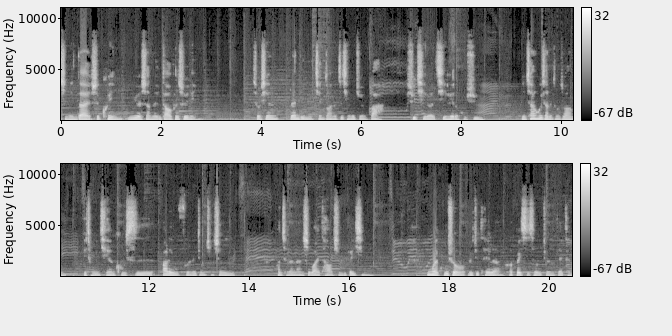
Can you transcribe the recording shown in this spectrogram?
十年代是 Queen 音乐上的一道分水岭。首先，Randy 剪短了之前的卷发，蓄起了漆黑的胡须，演唱会上的着装也从以前酷似芭蕾舞服的那种紧身衣，换成了男士外套甚至背心。另外，鼓手 Roger Taylor 和贝斯手 John Deacon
